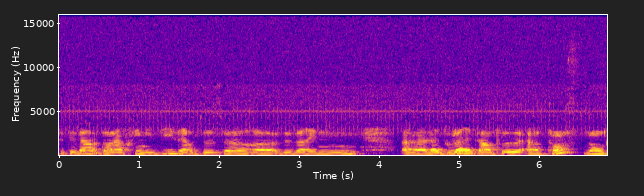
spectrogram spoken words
c'était dans l'après-midi, vers 2h, 2h30, euh, la douleur était un peu intense. Donc,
